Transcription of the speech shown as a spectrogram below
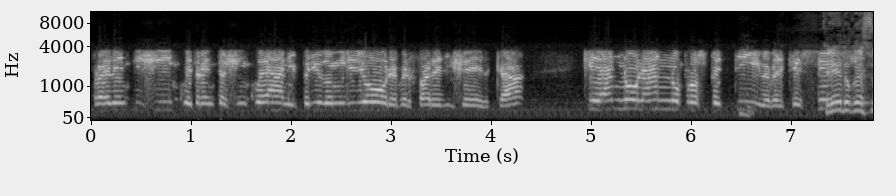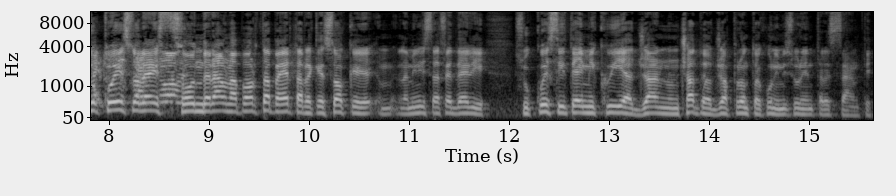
tra i 25 e i 35 anni, il periodo migliore per fare ricerca, che non hanno prospettive. Credo che su questo lei sfonderà una porta aperta perché so che mm, la ministra Fedeli su questi temi qui ha già annunciato e ha già pronto alcune misure interessanti.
